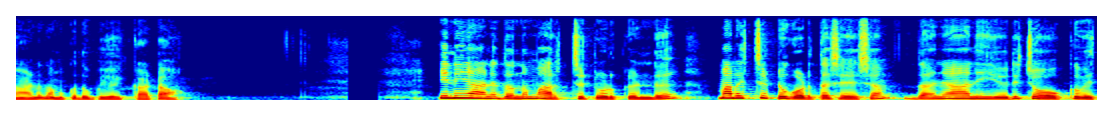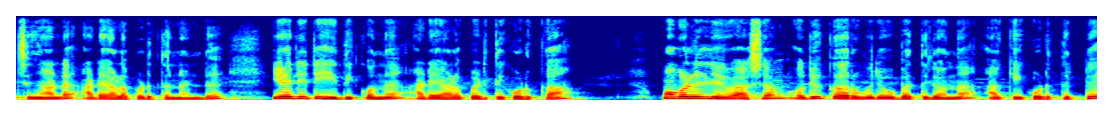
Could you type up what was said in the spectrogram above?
കാണും നമുക്കിത് ഉപയോഗിക്കാം കേട്ടോ ഇനി ഞാനിതൊന്ന് മറിച്ചിട്ട് കൊടുക്കുന്നുണ്ട്. മറിച്ചിട്ട് കൊടുത്ത ശേഷം ഇതാ ഞാൻ ഈ ഒരു ചോക്ക് വെച്ചിങ്ങാണ്ട് അടയാളപ്പെടുത്തുന്നുണ്ട്. ഈ ഒരു രീതിക്കൊന്ന് അടയാളപ്പെടുത്തി കൊടുക്കുക. മുകളിൽ ഈ വശം ഒരു കർവ് രൂപത്തിലൊന്ന് ആക്കി കൊടുത്തിട്ട്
